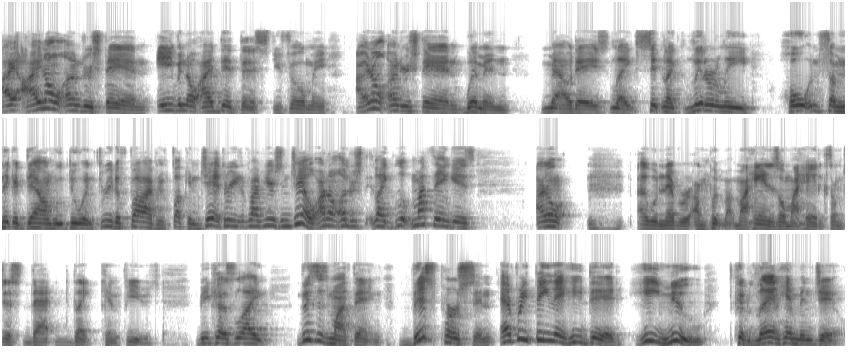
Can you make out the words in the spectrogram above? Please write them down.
I I don't understand. Even though I did this, you feel me? I don't understand women nowadays like sit like literally holding some nigga down who doing three to five in fucking jail, three to five years in jail. I don't understand. Like, look, my thing is, I don't. I would never. I'm putting my, my on my head because I'm just that like confused. Because like this is my thing. This person, everything that he did, he knew could land him in jail.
